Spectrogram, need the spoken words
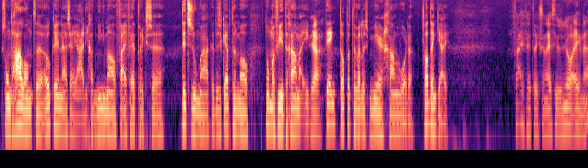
Stond Haaland ook in. Hij zei ja, die gaat minimaal vijf hat-tricks eh, dit seizoen maken. Dus ik heb hem al nog maar vier te gaan. Maar ik ja. denk dat het er wel eens meer gaan worden. Wat denk jij? Vijf hat en dan heeft hij er nu al één, hè?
